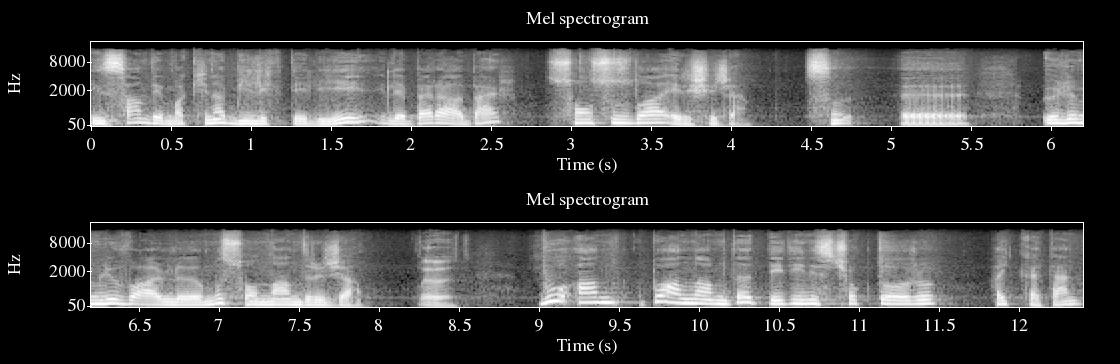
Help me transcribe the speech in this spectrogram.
insan ve makina birlikteliği ile beraber sonsuzluğa erişeceğim. E, ölümlü varlığımı sonlandıracağım. Evet. Bu an bu anlamda dediğiniz çok doğru. Hakikaten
